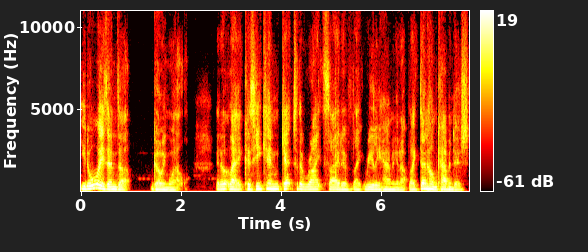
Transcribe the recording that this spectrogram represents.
it always ends up going well. You know, like because he can get to the right side of like really hamming it up, like Denholm Cavendish.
